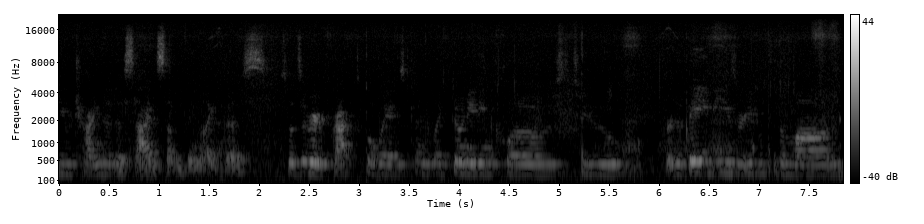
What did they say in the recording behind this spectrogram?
you trying to decide something like this. So it's a very practical way. It's kind of like donating clothes to for the babies or even for the moms.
